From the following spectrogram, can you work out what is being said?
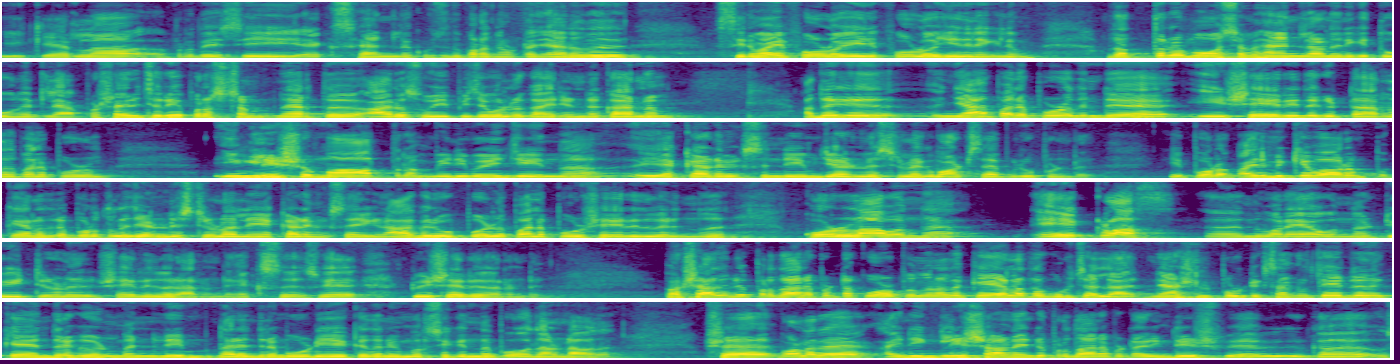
ഈ കേരള പ്രദേശ് ഈ എക്സ് ഹാൻഡിലെ കുറിച്ചൊന്ന് പറഞ്ഞോട്ടെ. ഞാനത് സിനിമയെ ഫോളോ ചെയ്ത് ഫോളോ ചെയ്തില്ലെങ്കിലും അത് അത്ര മോശം ഹാൻഡിലാണ് എനിക്ക് തോന്നിയിട്ടില്ല. പക്ഷേ അതിന് ചെറിയ പ്രശ്നം നേരത്തെ ആരോ സൂചിപ്പിച്ച പോലൊരു കാര്യമുണ്ട്. കാരണം അത് ഞാൻ പലപ്പോഴും അതിന്റെ ഈ ഷെയർ ചെയ്ത് കിട്ടാറുള്ളത് പലപ്പോഴും ഇംഗ്ലീഷ് മാത്രം വിനിമയം ചെയ്യുന്ന ഈ അക്കാഡമിക്സിന്റെയും ജേർണലിസ്റ്റുകളൊക്കെ വാട്സാപ്പ് ഗ്രൂപ്പുണ്ട് ഈ പുറ അതിന് മിക്കവാറും കേരളത്തിന്റെ പുറത്തുള്ള ജേർണലിസ്റ്റുകൾ അല്ലെങ്കിൽ അക്കാഡമിക്സ് ആയിരിക്കണം ആ ഗ്രൂപ്പുകൾ പലപ്പോഴും ഷെയർ ചെയ്ത് വരുന്നത് കൊള്ളാവുന്ന എ ക്ലാസ് എന്ന് പറയാവുന്ന ട്വീറ്റുകൾ ഷെയർ ചെയ്ത് വരാറുണ്ട്. എക്സ് ട്വീറ്റ് ഷെയർ ചെയ്ത് വരാറുണ്ട്. പക്ഷേ അതിന് പ്രധാനപ്പെട്ട കുഴപ്പം എന്ന് പറയുന്നത് കേരളത്തെക്കുറിച്ചല്ല നാഷണൽ പൊളിറ്റിക്സ് കൃത്യമായിട്ട് കേന്ദ്ര ഗവൺമെന്റിനെയും നരേന്ദ്രമോദിയൊക്കെ തന്നെ വിമർശിക്കുന്ന ഇതാണ് പക്ഷേ വളരെ അതിന് ഇംഗ്ലീഷാണ് അതിന്റെ പ്രധാനപ്പെട്ട ഇംഗ്ലീഷ്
